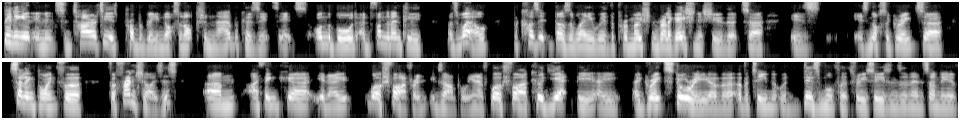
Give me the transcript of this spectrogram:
binning it in its entirety is probably not an option now because it's it's on the board and fundamentally as well because it does away with the promotion relegation issue that uh, is is not a great uh, selling point for for franchises. Um, I think uh, you know Welsh Fire, for example. You know, if Welsh Fire could yet be a, a great story of a of a team that were dismal for three seasons and then suddenly have,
